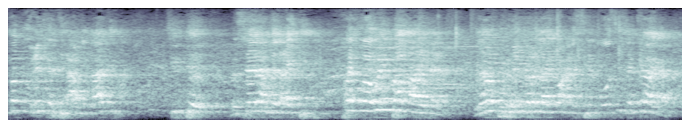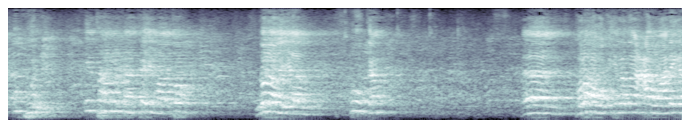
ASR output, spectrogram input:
Ma buuxin kartid cabdiqaadir jirte xuseen axmed caydi rag waaweyn baan lahayne lama buuxin karo laakiin waxaan isiri boosishankaaga u buuxi intaa markaan ka imaato walaalayaal buugkan golaha wakiilada caawaaniga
